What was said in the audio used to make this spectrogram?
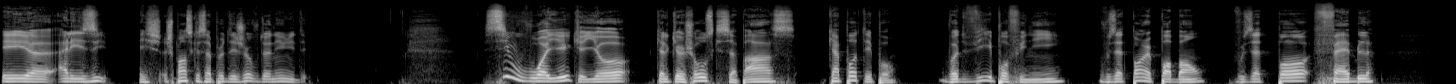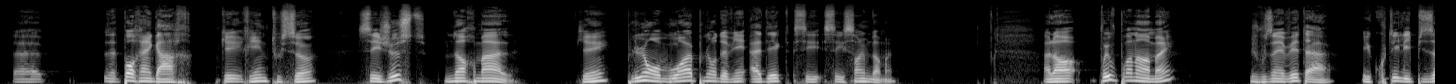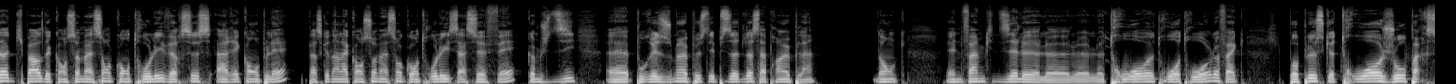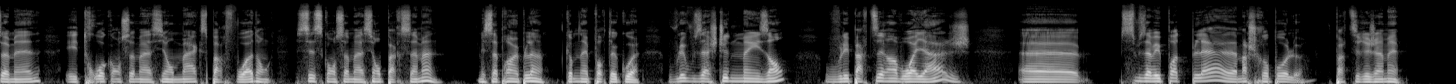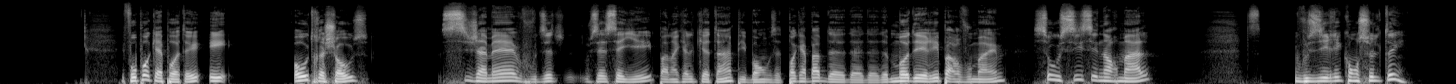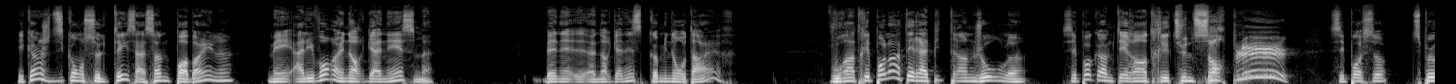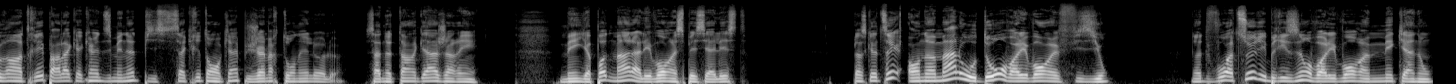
Et euh, allez-y. Et je pense que ça peut déjà vous donner une idée. Si vous voyez qu'il y a quelque chose qui se passe, capotez pas. Votre vie n'est pas finie. Vous n'êtes pas un pas bon. Vous n'êtes pas faible. Euh, vous n'êtes pas ringard. Rien de tout ça. C'est juste normal. Plus on boit, plus on devient addict. C'est simple de même. Alors, vous pouvez vous prendre en main? Je vous invite à écouter l'épisode qui parle de consommation contrôlée versus arrêt complet. Parce que dans la consommation contrôlée, ça se fait. Comme je dis, euh, pour résumer un peu cet épisode-là, ça prend un plan. Donc, il y a une femme qui disait le, le, 3, 3, 3. fait que pas plus que 3 jours par semaine et 3 consommations max par fois. Donc, 6 consommations par semaine. Mais ça prend un plan, comme n'importe quoi. Vous voulez vous acheter une maison, vous voulez partir en voyage. Euh, si vous n'avez pas de plan, ça ne marchera pas. Là. Vous ne partirez jamais. Il ne faut pas capoter. Et autre chose, si jamais vous dites, vous essayez pendant quelques temps, puis bon, vous n'êtes pas capable de, modérer par vous-même, ça aussi, c'est normal. Vous irez consulter. Et quand je dis consulter, ça sonne pas bien, là, mais allez voir un organisme, un organisme communautaire. Vous rentrez pas là en thérapie de 30 jours, là. C'est pas comme t'es rentré, tu ne sors plus! C'est pas ça. Tu peux rentrer, parler à quelqu'un 10 minutes, puis sacrer ton camp, puis jamais retourner là. là. Ça ne t'engage à rien. Mais il n'y a pas de mal à aller voir un spécialiste. Parce que, tu sais, on a mal au dos, on va aller voir un physio. Notre voiture est brisée, on va aller voir un mécano.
